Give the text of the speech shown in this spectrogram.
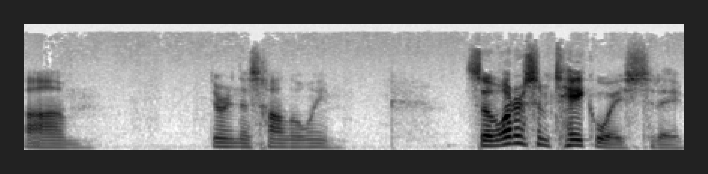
um, during this Halloween. So, what are some takeaways today?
